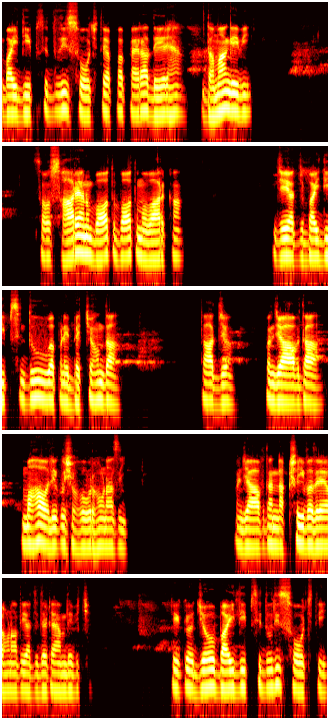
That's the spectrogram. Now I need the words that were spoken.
ਬਾਈ ਦੀਪ ਸਿੱਧੂ ਦੀ ਸੋਚ ਤੇ ਆਪਾਂ ਪਹਿਰਾ ਦੇ ਰਹੇ ਹਾਂ, ਦਵਾਂਗੇ ਵੀ। ਸੋ ਸਾਰਿਆਂ ਨੂੰ ਬਹੁਤ ਬਹੁਤ ਮੁਬਾਰਕਾਂ। ਜੇ ਅੱਜ ਬਾਈ ਦੀਪ ਸਿੱਧੂ ਆਪਣੇ ਵਿੱਚ ਹੁੰਦਾ, ਤਾਂ ਅੱਜ ਪੰਜਾਬ ਦਾ ਮਾਹੌਲ ਹੀ ਕੁਝ ਹੋਰ ਹੋਣਾ ਸੀ। ਪੰਜਾਬ ਦਾ ਨਕਸ਼ਾ ਹੀ ਬਦਲਿਆ ਹੋਣਾ ਤੇ ਅੱਜ ਦੇ ਟਾਈਮ ਦੇ ਵਿੱਚ। ਕਿਉਂਕਿ ਜੋ ਬਾਈ ਦੀਪ ਸਿੱਧੂ ਦੀ ਸੋਚ ਸੀ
